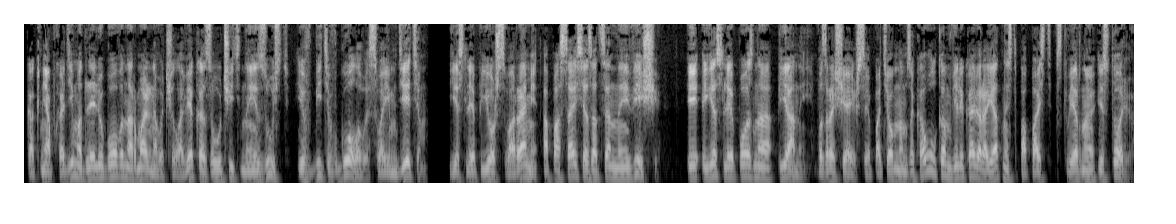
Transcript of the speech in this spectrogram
Как необходимо для любого нормального человека заучить наизусть и вбить в головы своим детям, если пьешь с ворами, опасайся за ценные вещи. И если поздно пьяный возвращаешься по темным закоулкам, велика вероятность попасть в скверную историю.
